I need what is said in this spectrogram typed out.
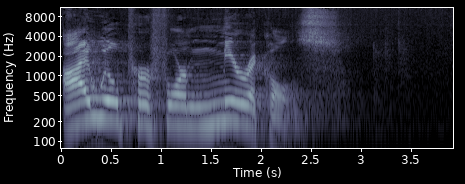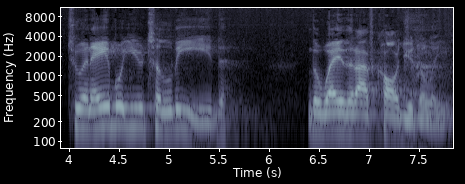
I will perform miracles to enable you to lead the way that I've called you to lead.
